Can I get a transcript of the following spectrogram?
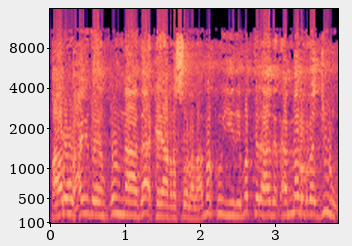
qaaluu waxay dhaheen qulnaa daka ya rasuul allah markuu yidhi ma tirahdeen ama arajulu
